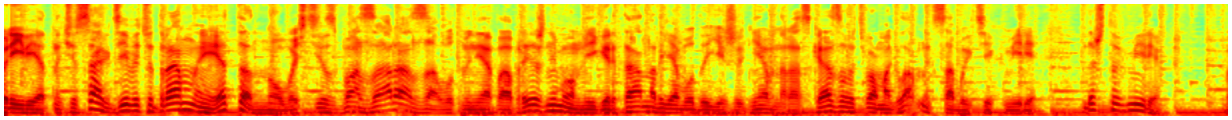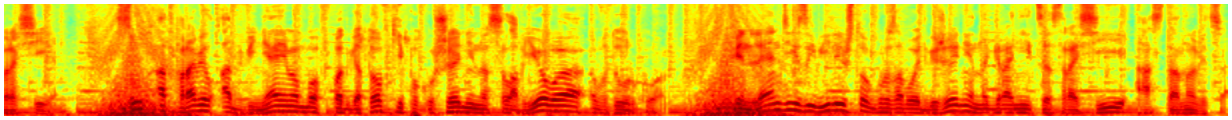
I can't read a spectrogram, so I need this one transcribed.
Привет, на часах 9 утра, и это новости с базара. Зовут меня по-прежнему Игорь Таннер. Я буду ежедневно рассказывать вам о главных событиях в мире. Да что в мире? в России. Суд отправил обвиняемого в подготовке покушений на Соловьева в дурку. В Финляндии заявили, что грузовое движение на границе с Россией остановится.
